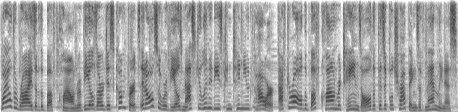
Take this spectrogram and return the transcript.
While the rise of the buff clown reveals our discomforts, it also reveals masculinity's continued power. After all, the buff clown retains all the physical trappings of manliness.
